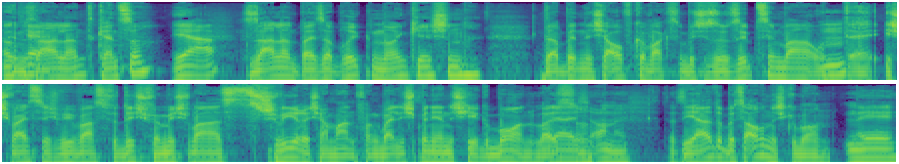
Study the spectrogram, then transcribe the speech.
Im Okay. Saarland, kennst du? Ja. Saarland bei Saarbrücken, Neunkirchen. Da bin ich aufgewachsen, bis ich so 17 war. Mhm. Und äh, ich weiß nicht, wie war es für dich? Für mich war es schwierig am Anfang, weil ich bin ja nicht hier geboren, weißt Ja, du? ich auch nicht. Das, Ja, du bist auch nicht geboren. Nee,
